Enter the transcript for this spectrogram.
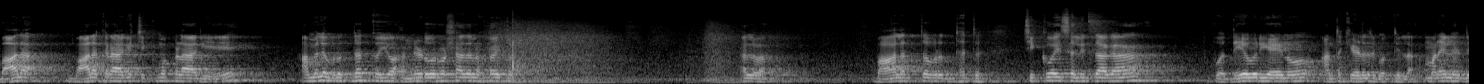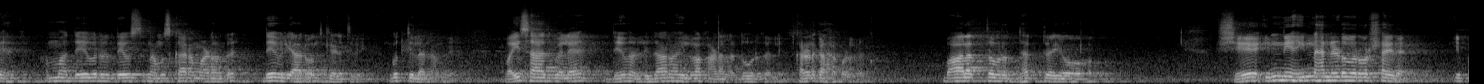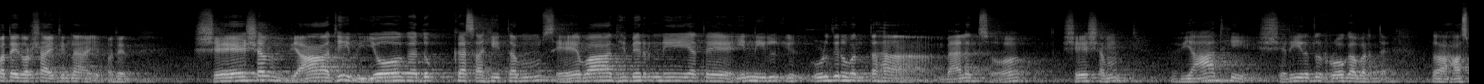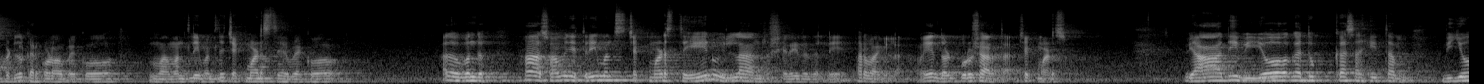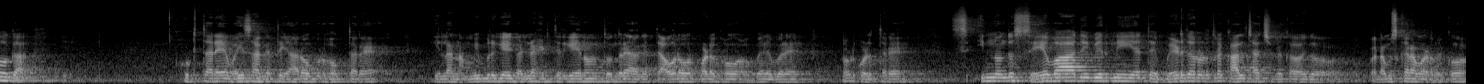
ಬಾಲ, ಬಾಲಕರಾಗಿ, ಚಿಕ್ಕ ಮಕ್ಕಳಾಗಿ, ಆಮೇಲೆ ವೃದ್ಧತ್ವಯೋ, ಹನ್ನೆರಡೂವರೆ ವರ್ಷ ಅದೆಲ್ಲ ಹೊರಟೋಯ್ತು. ಅಲ್ವಾ? ಬಾಲತ್ವ ವೃದ್ಧತ್ವ ಚಿಕ್ಕ ವಯಸ್ಸಲ್ಲಿದ್ದಾಗ ದೇವರು ಏನು ಅಂತ ಕೇಳಿದ್ರೆ ಗೊತ್ತಿಲ್ಲ. ಮನೇಲಿ ದೇ, ಅಮ್ಮ ದೇವರು, ದೇವಸ್ಥಾನ ನಮಸ್ಕಾರ ಮಾಡೋದ್ರೆ ದೇವ್ರು ಯಾರು ಅಂತ ಕೇಳ್ತೀವಿ. ಗೊತ್ತಿಲ್ಲ ನಮಗೆ. ವಯಸ್ಸಾದ ಮೇಲೆ ದೇವರ ನಿಧಾನ ಇಲ್ವಾ ಕಾಣಲ್ಲ ದೂರದಲ್ಲಿ. ಕರ್ಣಕ ಹಾಕೊಳ್ಬೇಕು. ಬಾಲತ್ವ ವೃದ್ಧತ್ವಯೋ ಶೇ, ಇನ್ನು ಇನ್ನು ಹನ್ನೆರಡೂವರೆ ವರ್ಷ ಇದೆ. ಇಪ್ಪತ್ತೈದು ವರ್ಷ ಆಯ್ತು, ಇನ್ನು ಇಪ್ಪತ್ತೈದು. ಶೇಷ ವ್ಯಾಧಿ ವಿಯೋಗ ದುಃಖ ಸಹಿತಂ ಸೇವಾಧಿಬಿರ್ನೀಯತೆ ಇನ್ನು ಇಲ್ಲಿ ಉಳಿದಿರುವಂತಹ ಬ್ಯಾಲೆನ್ಸು ಶೇಷಂ ವ್ಯಾಧಿ ಶರೀರದಲ್ಲಿ ರೋಗ ಬರುತ್ತೆ. ಹಾಸ್ಪಿಟಲ್ ಕರ್ಕೊಂಡು ಹೋಗ್ಬೇಕು. ಮಂತ್ಲಿ ಮಂತ್ಲಿ ಚೆಕ್ ಮಾಡಿಸ್ತಿರ್ಬೇಕು. ಅದು ಬಂದು, ಹಾಂ, ಸ್ವಾಮೀಜಿ ತ್ರೀ ಮಂತ್ಸ್ ಚೆಕ್ ಮಾಡಿಸ್ತೆ ಏನೂ ಇಲ್ಲ ಅಂದರು ಶರೀರದಲ್ಲಿ, ಪರವಾಗಿಲ್ಲ ಏನು ದೊಡ್ಡ ಪುರುಷಾರ್ಥ ಚೆಕ್ ಮಾಡಿಸು. ವ್ಯಾಧಿ ವಿಯೋಗ ದುಃಖ ಸಹಿತಂ, ವಿಯೋಗ, ಹುಟ್ತಾರೆ, ವಯಸ್ಸಾಗುತ್ತೆ ಯಾರೋ ಒಬ್ರು ಹೋಗ್ತಾರೆ, ಇಲ್ಲ ನಮ್ಮಿಬ್ಬರಿಗೆ ಗಂಡ ಹೆಂಡ್ತಿರಿಗೆ ಏನೋ ಒಂದು ತೊಂದರೆ ಆಗುತ್ತೆ, ಅವರವ್ರ ಪಡಗೆ ಹೋ, ಬೇರೆ ಬೇರೆ ನೋಡ್ಕೊಳ್ತಾರೆ ಇನ್ನೊಂದು ಇನ್ನೊಂದು ಸೇವಾದಿಬಿರ್ನೀಯತೆ ಬೇಡದವ್ರ ಹತ್ರ ಕಾಲು ಚಾಚಬೇಕು, ಇದು ನಮಸ್ಕಾರ ಮಾಡಬೇಕು,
